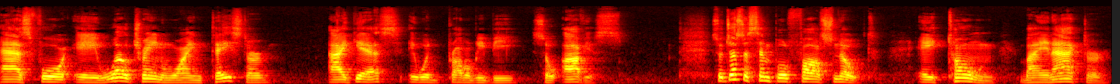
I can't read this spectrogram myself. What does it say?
As for a well-trained wine taster, I guess it would probably be so obvious. So just a simple false note, a tone by an actor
